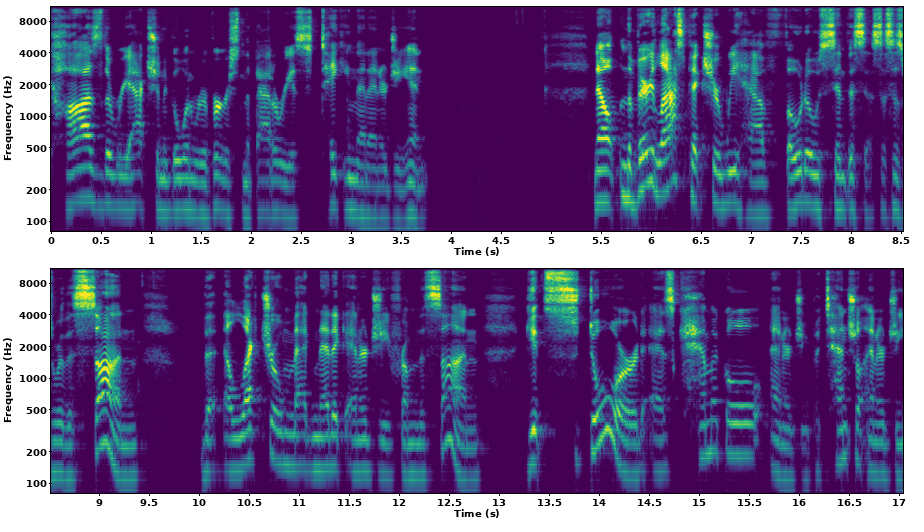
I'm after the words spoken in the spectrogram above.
cause the reaction to go in reverse and the battery is taking that energy in now in the very last picture we have photosynthesis this is where the sun the electromagnetic energy from the sun gets stored as chemical energy, potential energy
